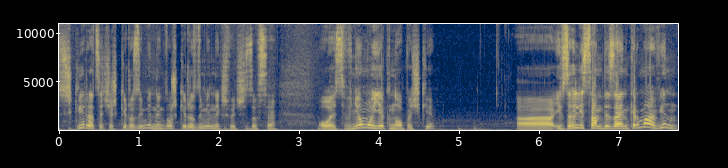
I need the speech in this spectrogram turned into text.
Шкіра це чи шкірозамінник, ну шкірозамінник швидше за все. Ось, в ньому є кнопочки. А, і взагалі сам дизайн керма він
